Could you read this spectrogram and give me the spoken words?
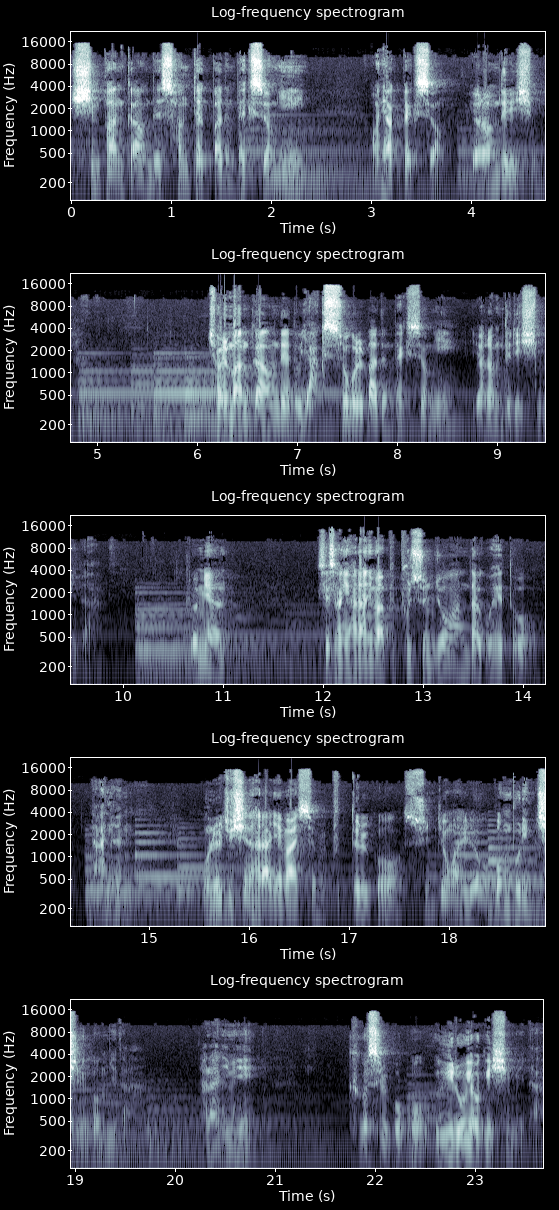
심판 가운데 선택받은 백성이 언약 백성, 여러분들이십니다. 절망 가운데도 약속을 받은 백성이 여러분들이십니다. 그러면 세상이 하나님 앞에 불순종한다고 해도 나는 오늘 주신 하나님의 말씀을 붙들고 순종하려고 몸부림치는 겁니다. 하나님이 그것을 보고 의로 여기십니다.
